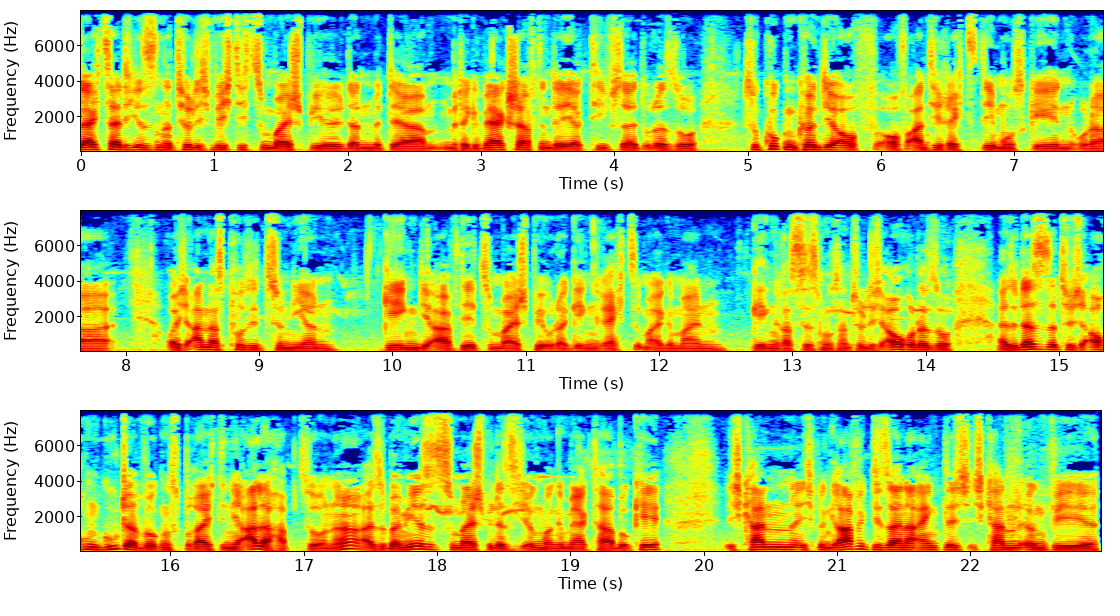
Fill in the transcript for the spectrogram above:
Gleichzeitig ist es natürlich wichtig, zum Beispiel dann mit der mit der Gewerkschaft, in der ihr aktiv seid oder so, zu gucken, könnt ihr auf auf Anti-Rechts-Demos gehen oder euch anders positionieren gegen die AfD zum Beispiel oder gegen rechts im Allgemeinen, gegen Rassismus natürlich auch oder so. Also das ist natürlich auch ein guter Wirkungsbereich, den ihr alle habt, so, ne? Also bei mir ist es zum Beispiel, dass ich irgendwann gemerkt habe, okay, ich kann, ich bin Grafikdesigner eigentlich, ich kann irgendwie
